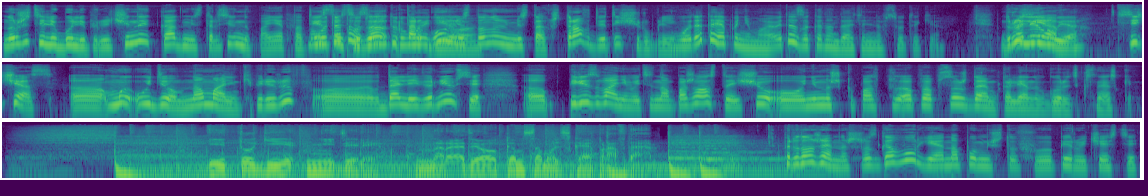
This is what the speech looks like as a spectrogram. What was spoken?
Нарушители были привлечены к административной, понятно, Ну, вот это ответственности вот за торговлю в установленных местах. Штраф 2000 рублей. Вот это я понимаю, это законодательно все-таки. Друзья, Аллилуйя. Сейчас э, мы уйдем на маленький перерыв, э, далее вернемся. Э, перезванивайте нам, пожалуйста, еще э, немножко пос- пообсуждаем кальяны в городе Красноярске. Итоги недели. На радио «Комсомольская правда». Продолжаем наш разговор. Я напомню, что в первой части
